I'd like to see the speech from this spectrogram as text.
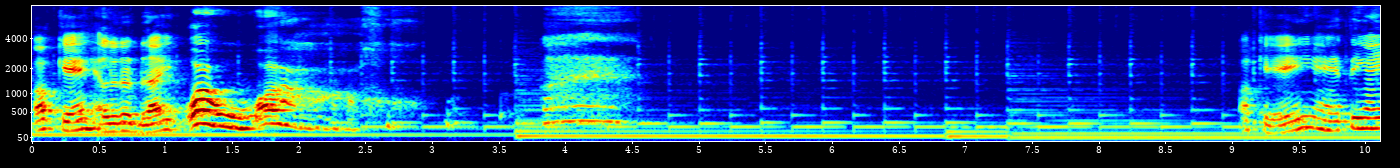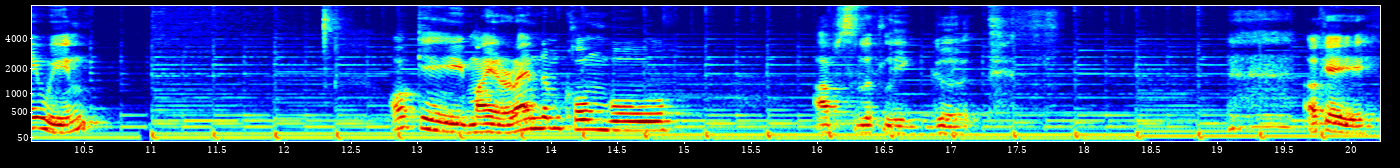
Okay, Elder die. Wow, wow. Okay, I think I win. Okay, my random combo absolutely good. okay,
